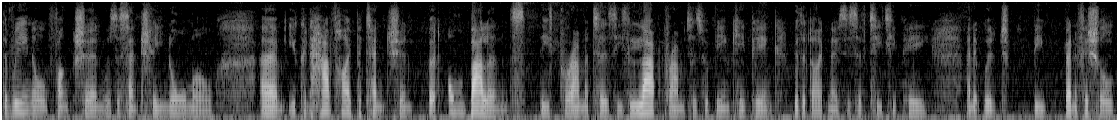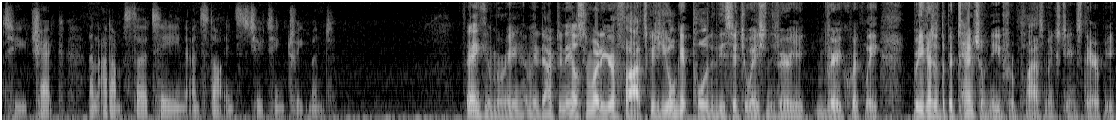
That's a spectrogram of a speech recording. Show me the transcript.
the renal function was essentially normal. Um, you can have hypertension, but on balance, these parameters, these lab parameters, would be in keeping with a diagnosis of TTP, and it would be beneficial to check an ADAMTS 13 and start instituting treatment. Thank you, Marie. I mean, Dr. Nielsen, what are your thoughts? Because you'll get pulled into these situations very, very quickly because of the potential need for plasma exchange therapy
